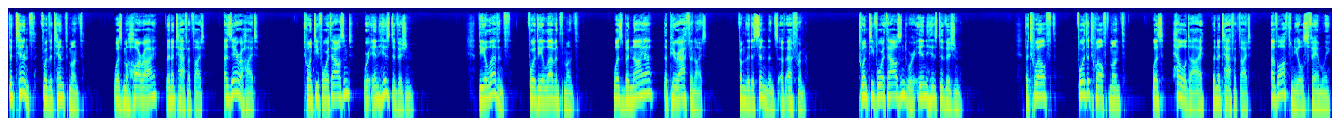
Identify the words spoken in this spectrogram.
The tenth for the tenth month was Maharai the Netophathite, a Zerahite. 24,000 were in his division. The eleventh, for the eleventh month, was Benaiah the Pirathonite, from the descendants of Ephraim. 24,000 were in his division. The twelfth, for the twelfth month, was Heldai the Netophathite, of Othniel's family.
